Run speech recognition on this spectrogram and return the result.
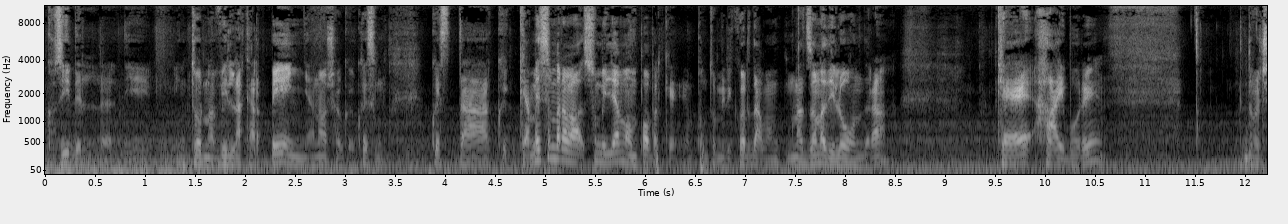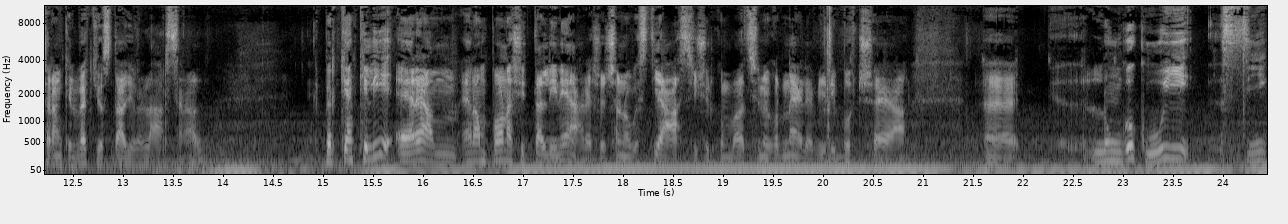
così del, di, intorno a Villa Carpegna, no? cioè, questa, questa, che a me sembrava, somigliava un po' perché appunto mi ricordava una zona di Londra che è Highbury, dove c'era anche il vecchio stadio dell'Arsenal, perché anche lì era, era un po' una città lineare, cioè c'erano questi assi, circonvallazione Cornelia, via di Boccea, eh, lungo cui si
